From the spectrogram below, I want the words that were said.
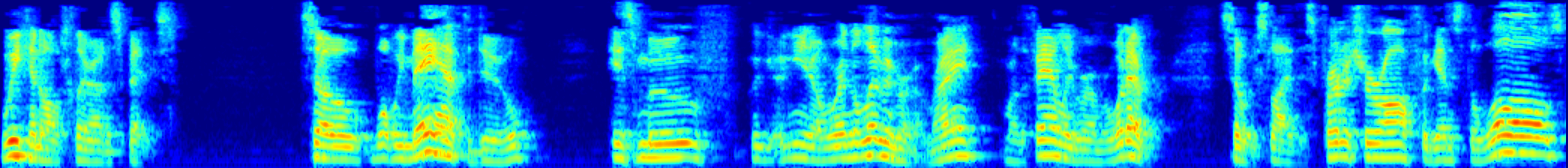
we can all clear out a space. So what we may have to do is move, you know, we're in the living room, right? Or the family room or whatever. So we slide this furniture off against the walls,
